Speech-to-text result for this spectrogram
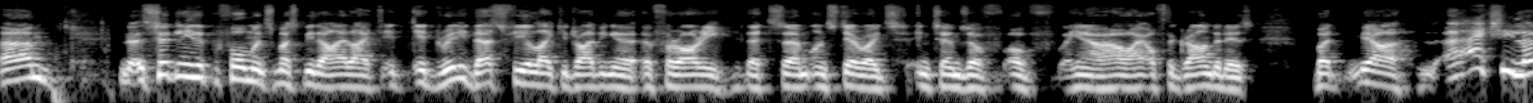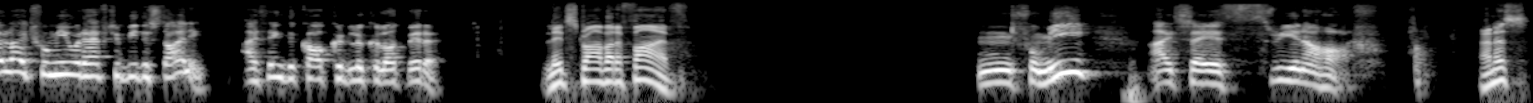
Um, no, certainly, the performance must be the highlight. It, it really does feel like you're driving a, a Ferrari that's um, on steroids in terms of, of you know how high off the ground it is. But yeah, actually, low light for me would have to be the styling. I think the car could look a lot better. Let's drive out of five. Mm, for me, I'd say a three and a half. Hannes?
